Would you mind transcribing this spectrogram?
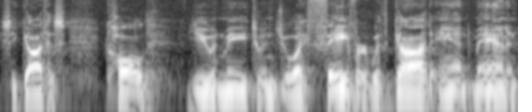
You See, God has called you and me to enjoy favor with God and man. And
